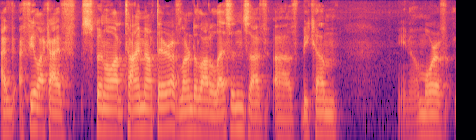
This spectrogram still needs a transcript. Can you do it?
I've, I feel like I've spent a lot of time out there. I've learned a lot of lessons. I've I've become, you know, more of.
